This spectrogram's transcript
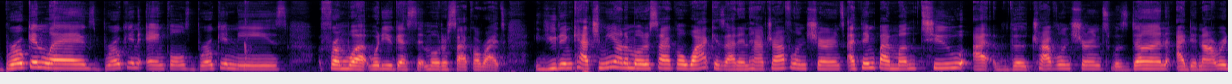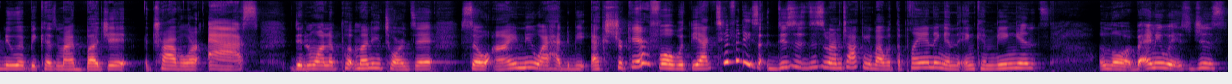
Broken legs broken ankles broken knees from what what do you guess it motorcycle rides. You didn't catch me on a motorcycle why because i didn't have travel insurance. I think by month two I, the travel insurance was done. I did not renew it because my budget traveler ass didn't want to put money towards it. So i knew i had to be extra careful with the activities. This is this is what i'm talking about with the planning and the inconvenience. Lord but anyways just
